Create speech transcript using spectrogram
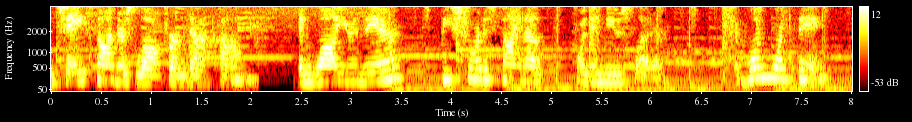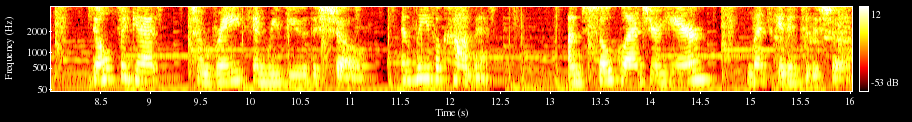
jsaunderslawfirm.com. And while you're there, be sure to sign up for the newsletter. And one more thing don't forget to rate and review the show and leave a comment. I'm so glad you're here. Let's get into the show.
